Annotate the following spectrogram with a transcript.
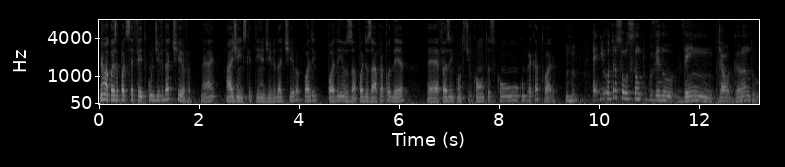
Mesma coisa pode ser feito com dívida ativa. Né? Agentes que tenham dívida ativa podem, podem usar, pode usar para poder é, fazer encontro de contas com, com precatório. Uhum. É, e outra solução que o governo vem dialogando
